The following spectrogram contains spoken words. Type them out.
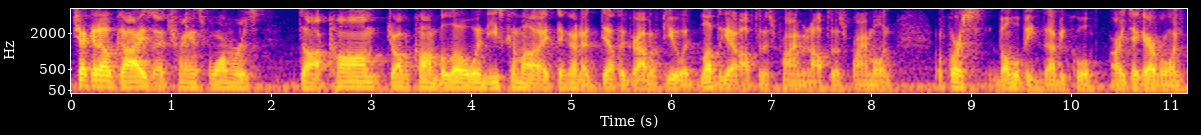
Check it out, guys, at Transformers.com. Drop a comment below when these come out. I think I'm going to definitely grab a few. I'd love to get Optimus Prime and Optimus Primal, and of course, Bumblebee. That'd be cool. All right, take care, everyone.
